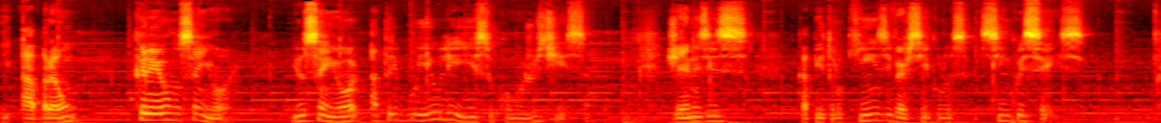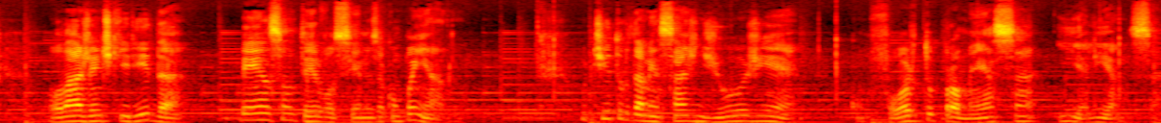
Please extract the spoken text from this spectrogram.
E Abrão creu no Senhor, e o Senhor atribuiu-lhe isso como justiça. Gênesis capítulo 15, versículos 5 e 6. Olá, gente querida, bênção ter você nos acompanhando. O título da mensagem de hoje é Conforto, Promessa e Aliança.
